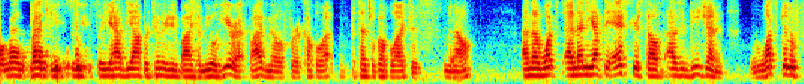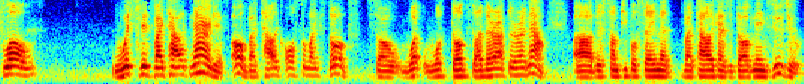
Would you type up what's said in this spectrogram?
Oh man, Right. man, So you, so, you, so you have the opportunity to buy Hemule here at five mil for a couple potential couple X's, you know, and then what's and then you have to ask yourself as a degen, what's going to flow with this Vitalik narrative? Oh, Vitalik also likes dogs. So what what dogs are there out there right now? Uh, there's some people saying that Vitalik has a dog named Zuzu.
